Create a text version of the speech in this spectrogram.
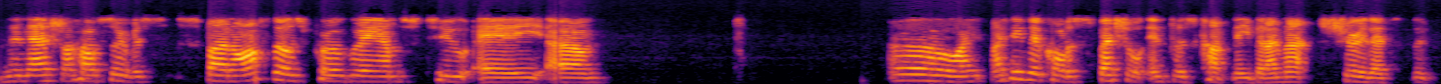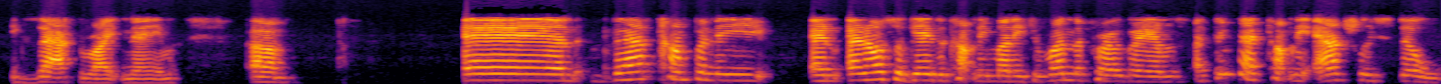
the National Health Service spun off those programs to a, um, oh, I, I think they're called a special interest company, but I'm not sure that's the exact right name. Um, and that company, and, and also gave the company money to run the programs. I think that company actually still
